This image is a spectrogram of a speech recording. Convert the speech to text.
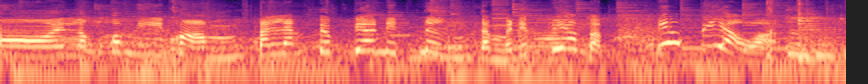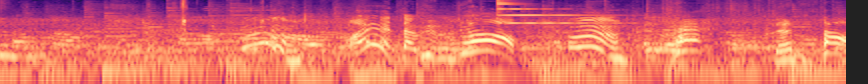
น้อยๆ แล้วก็มีความแปลมเปรี้ยวๆนิดนึงแต่ไม่ได้เปรี้ยวแบบเปรี้ยวๆอะอืมเอ้ยแต่พิมพ์ชอบอืมแฮะเดินต่อ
